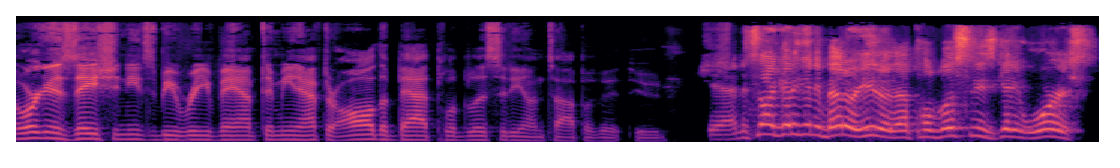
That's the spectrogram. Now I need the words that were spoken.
organization needs to be revamped. I mean, after all the bad publicity on top of it, dude. yeah and it's not getting any better either that publicity is getting worse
